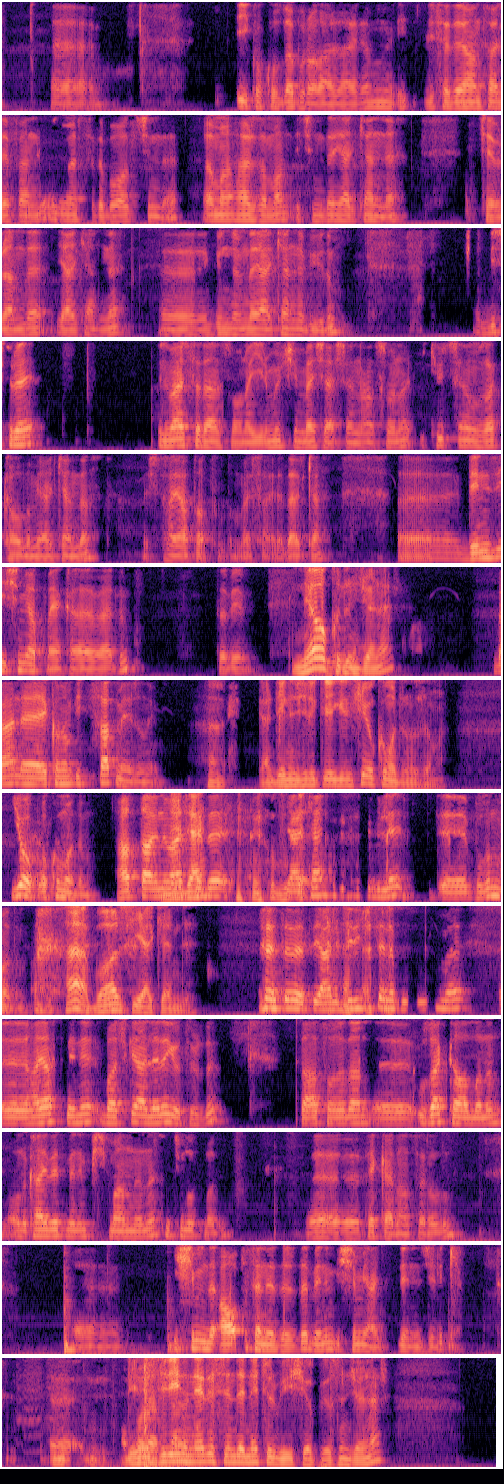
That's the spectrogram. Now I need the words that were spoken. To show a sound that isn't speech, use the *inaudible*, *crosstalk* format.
İlkokulda buralardaydım. Lisede Antalya Efendi, üniversitede Boğaziçi'nde. Ama her zaman içimde yelkenle, çevremde yelkenle, gündemde yelkenle büyüdüm. Bir süre üniversiteden sonra 23-25 yaşlarından sonra 2-3 sene uzak kaldım yelkenden. İşte hayata atıldım vesaire derken. E, denizi işim yapmaya karar verdim. Tabii. Ne okudun Caner? Ben e, ekonomi iktisat mezunuyum. Ha, yani denizcilikle ilgili bir şey okumadın o zaman. Yok okumadım. Hatta üniversitede *laughs* yelken kulübünde bile e, bulunmadım. ha Boğaziçi yelkendi. *laughs* evet evet yani bir iki sene bulundum ve e, hayat beni başka yerlere götürdü. Daha sonradan e, uzak kalmanın, onu kaybetmenin pişmanlığını hiç unutmadım. Ve e, tekrardan sarıldım. E, işim de 6 senedir de benim işim yani denizcilik. Ee, Denizciliğin neresinde ne tür bir iş yapıyorsun Caner?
